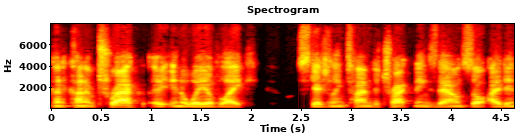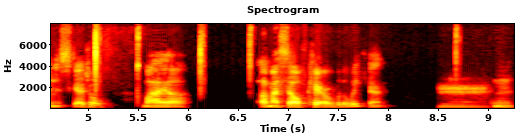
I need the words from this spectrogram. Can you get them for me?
kind of kind of track uh, in a way of like scheduling time to track things down. So I didn't schedule my uh, uh my self care over the weekend. Mm. Mm.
